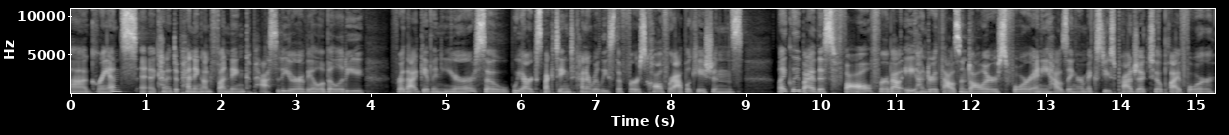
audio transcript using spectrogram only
uh, grants, uh, kind of depending on funding capacity or availability for that given year. So we are expecting to kind of release the first call for applications likely by this fall for about $800,000 for any housing or mixed use project to apply for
